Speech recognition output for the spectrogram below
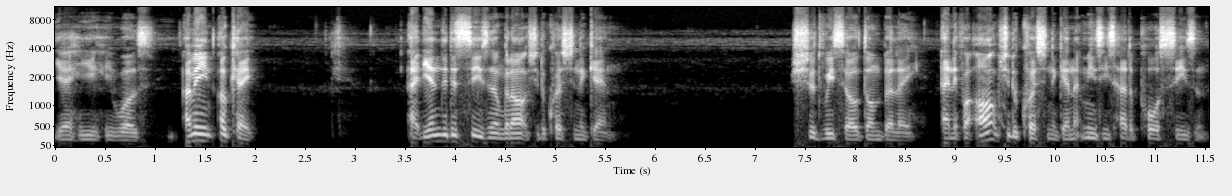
Yeah, he, he was. I mean, okay. At the end of this season, I'm going to ask you the question again. Should we sell Ndombele? And if I ask you the question again, that means he's had a poor season.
